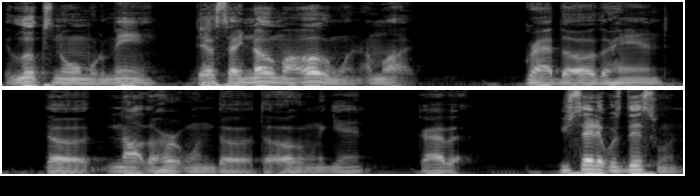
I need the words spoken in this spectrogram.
It looks normal to me. They'll say, "No, my other one." I'm like, grab the other hand, the not the hurt one, the the other one again. Grab it. You said it was this one.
